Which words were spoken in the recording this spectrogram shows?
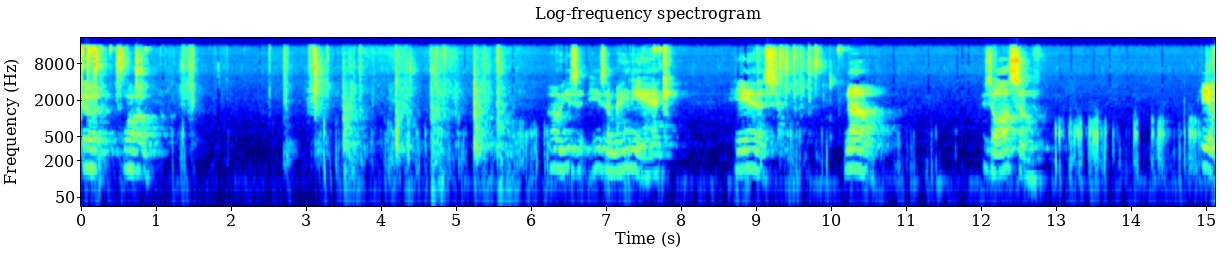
Good. Whoa. Oh, he's a, he's a maniac. He is. No. He's awesome. Heel.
